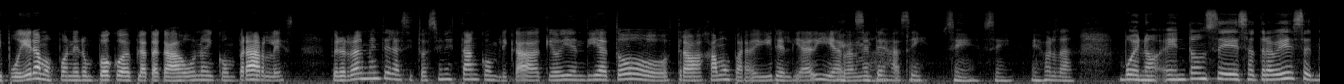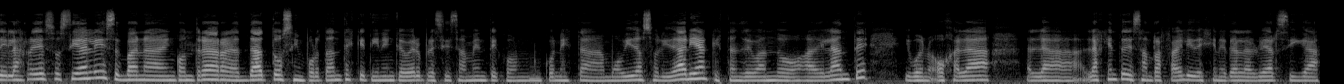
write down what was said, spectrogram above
y pudiéramos poner un poco de plata cada uno y comprarles, pero realmente la situación es tan complicada que hoy en día todos trabajamos para vivir el día a día, realmente es así. Sí, sí, es verdad. Bueno, entonces a través de las redes sociales van a encontrar datos importantes que tienen que ver precisamente con, con esta movida solidaria que están llevando adelante y bueno, ojalá la, la gente de San Rafael y de General Alvear siga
